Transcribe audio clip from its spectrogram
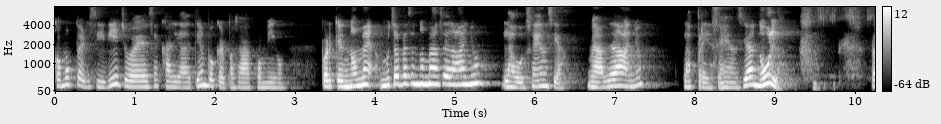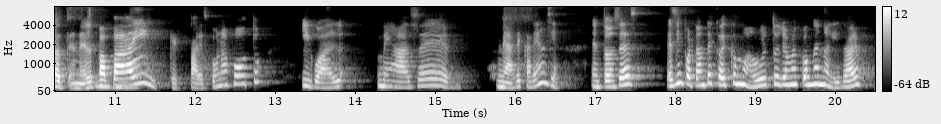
cómo percibí yo esa calidad de tiempo que él pasaba conmigo. Porque no me, muchas veces no me hace daño la ausencia, me hace daño la presencia nula. o sea, tener el papá ahí, que parezca una foto, igual me hace, me hace carencia. Entonces, es importante que hoy como adulto yo me ponga a analizar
